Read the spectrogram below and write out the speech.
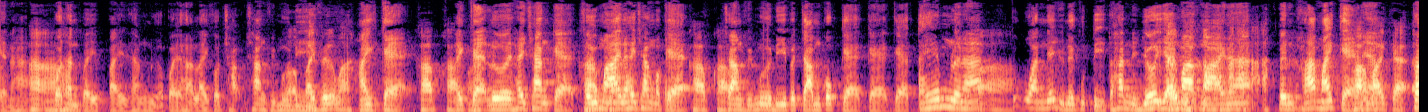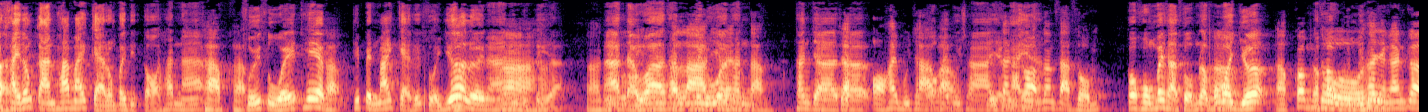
อะนะฮะอ่าๆเพราะท่านไปไปทางเหนือไปอะไรก็ช่างช่างฝีมือดีไปซื้อมาให้แกะครับครับให้แกะเลยให้ช่างแกะครับซื้อไม้แล้วให้ช่างมาแกะ ครับครับช่างฝีมือดีประจำก็แกะแกะแกะเต็มเลยนะอ่าๆทุกวันนี้อยู่ในกุฏิท่านเนี่ยเยอะแยะเต็มมากมายนะฮะเป็นพระไม้แกะพระเนี่ยไม้แกะถ้าใครต้องการพระไม้แกะลงไปติดต่อท่านนะครับครับสวยๆเทพครับที่เป็นไม้แกะสวยๆเยอะเลยนะฮะที่กุฏิอะอ่าที่ นะกุฏิแต่ว่าท่านที่ศาลาไม่รู้ว่าที่อะไรท่านต่างท่านจะจะออกให้บูชาออกให้เปล่บูชาหรือยังท่านไงชอบนะท่านสะสม ก็คงไม่สะสมหรอกเพราะว่าเยอะอะก็แล้วโถเข้ขึ้นไปดูถ้าอย่างนั้นก็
